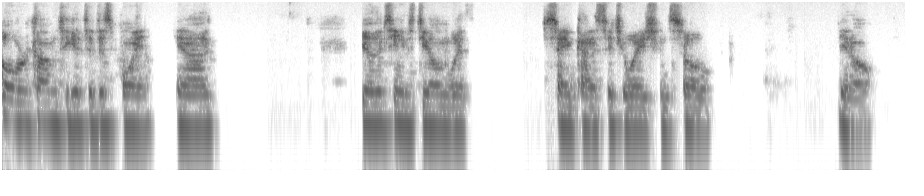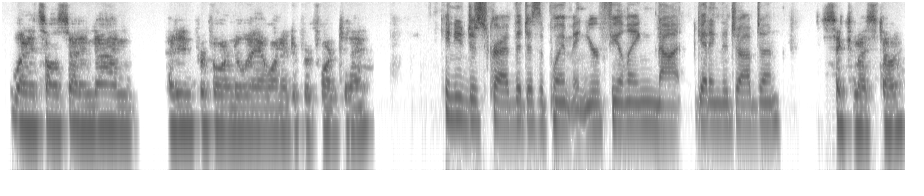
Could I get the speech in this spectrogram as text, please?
overcome to get to this point. You know, the other team's dealing with same kind of situation. So, you know, when it's all said and done, I didn't perform the way I wanted to perform tonight. Can you describe the disappointment you're feeling not getting the job done? Sick to my stomach.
